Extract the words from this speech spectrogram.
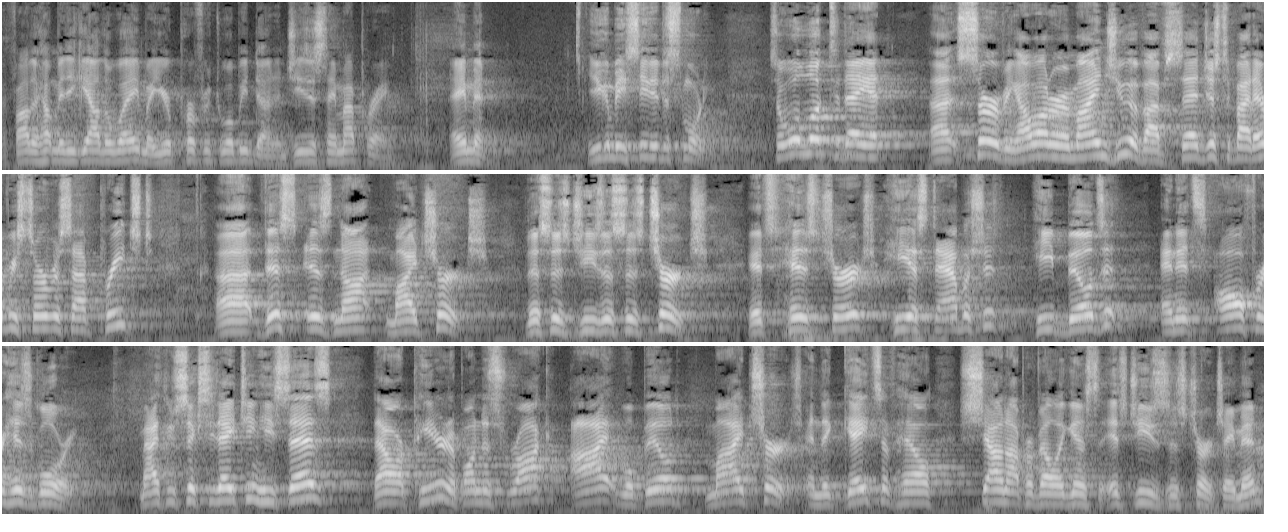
And Father, help me to get out of the way. May your perfect will be done. In Jesus' name I pray. Amen. You can be seated this morning. So we'll look today at uh, serving. I want to remind you, if I've said just about every service I've preached, uh, this is not my church. This is Jesus' church. It's his church. He established it, he builds it, and it's all for his glory. Matthew 16, 18, he says, Thou art Peter, and upon this rock I will build my church, and the gates of hell shall not prevail against it. It's Jesus' church. Amen.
